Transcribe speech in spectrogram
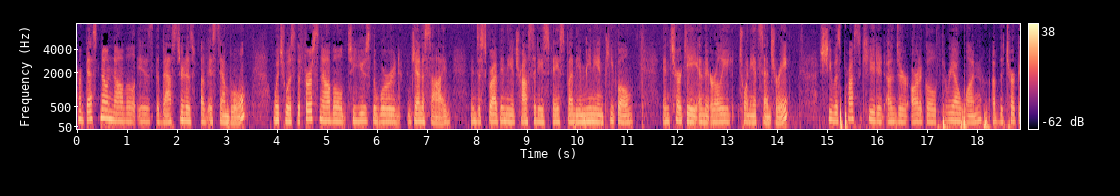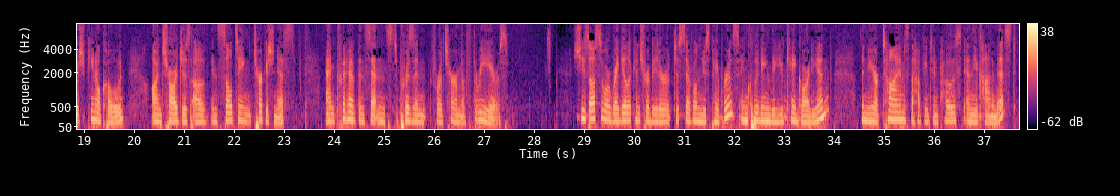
Her best known novel is The Bastard of Istanbul, which was the first novel to use the word genocide in describing the atrocities faced by the Armenian people in Turkey in the early 20th century. She was prosecuted under Article 301 of the Turkish Penal Code on charges of insulting Turkishness and could have been sentenced to prison for a term of three years. She's also a regular contributor to several newspapers, including the UK Guardian, the New York Times, the Huffington Post, and The Economist.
